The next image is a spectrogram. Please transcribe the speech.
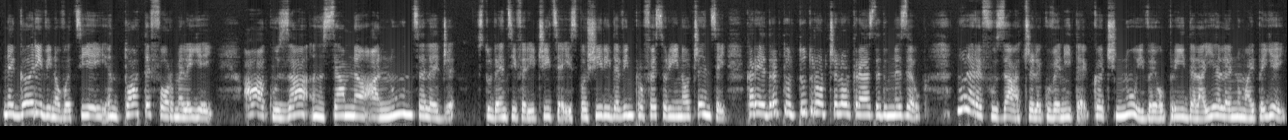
negării vinovăției în toate formele ei. A acuza înseamnă a nu înțelege. Studenții fericiți ai ispășirii devin profesorii inocenței, care e dreptul tuturor celor creați de Dumnezeu. Nu le refuza cele cuvenite, căci nu îi vei opri de la ele numai pe ei.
